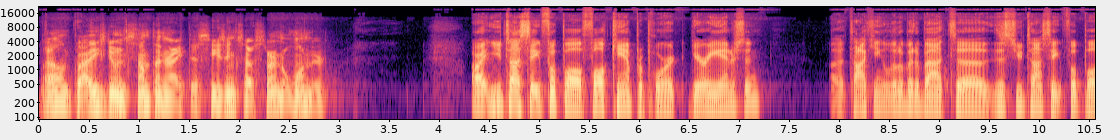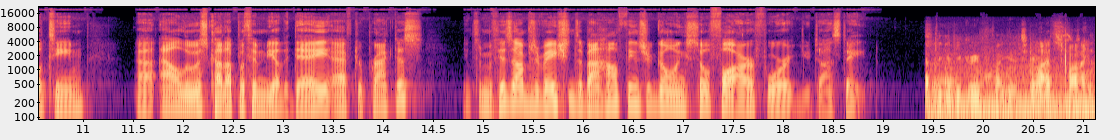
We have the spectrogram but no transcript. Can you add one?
Well, glad he's doing something right this season, so I was starting to wonder. All right, Utah State football fall camp report. Gary Anderson uh, talking a little bit about uh, this Utah State football team. Uh, Al Lewis caught up with him the other day after practice and some of his observations about how things are going so far for Utah State. I have to give you grief if I get a chance. Oh, that's fine.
